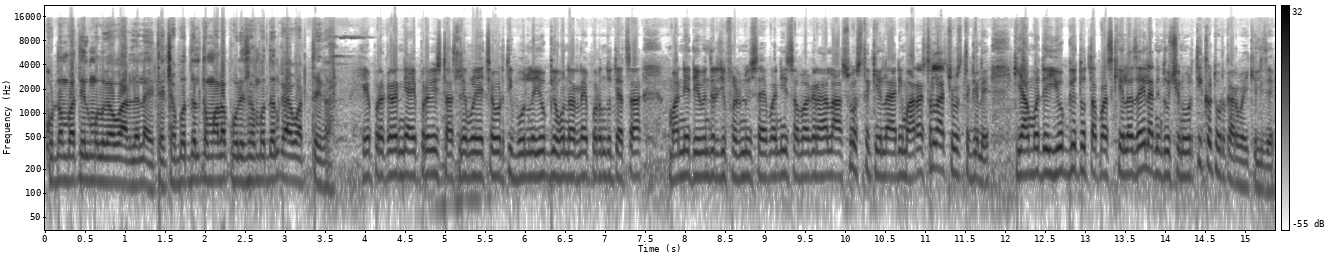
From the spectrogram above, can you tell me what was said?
कुटुंबातील मुलगा वारलेला आहे. त्याच्याबद्दल तुम्हाला पोलिसांबद्दल काय वाटतंय का? हे प्रकरण न्यायप्रविष्ट असल्यामुळे याच्यावरती बोलणं योग्य होणार नाही परंतु त्याचा मान्य देवेंद्रजी फडणवीस साहेबांनी सभागृहाला आश्वस्त केलं आणि महाराष्ट्राला आश्वस्त केले की यामध्ये योग्य तो तपास केला जाईल आणि दोषींवरती कठोर कारवाई केली जाईल.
